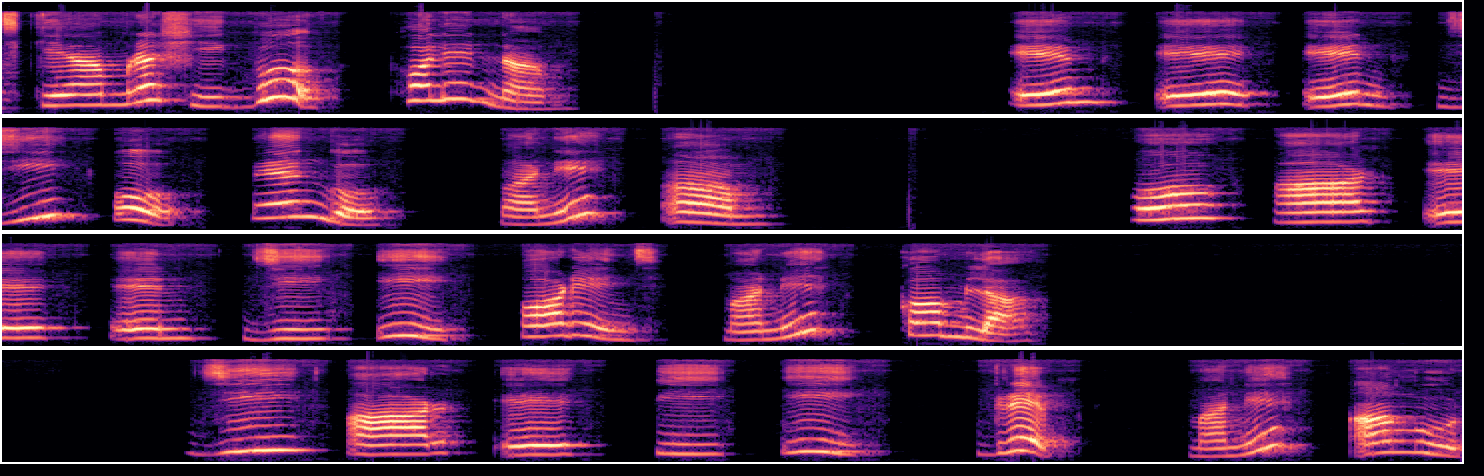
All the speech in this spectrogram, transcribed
শিখব ফলের নাম। M A N G O mango মানে আম। ও আর এ এন জি ই অরেঞ্জ মানে কমলা। জি আর এ পি ই গ্রেপ মানে আঙ্গুর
